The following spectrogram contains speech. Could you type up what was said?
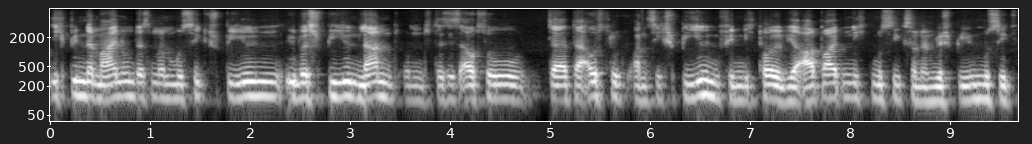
ich bin der Meinung, dass man Musik spielen übers Spielen lernt. Und das ist auch so der, der Ausdruck an sich Spielen, finde ich toll. Wir arbeiten nicht Musik, sondern wir spielen Musik.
